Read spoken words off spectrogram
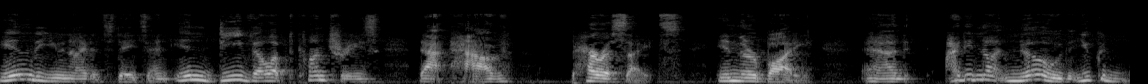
in the United States and in developed countries that have parasites in their body. And I did not know that you could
